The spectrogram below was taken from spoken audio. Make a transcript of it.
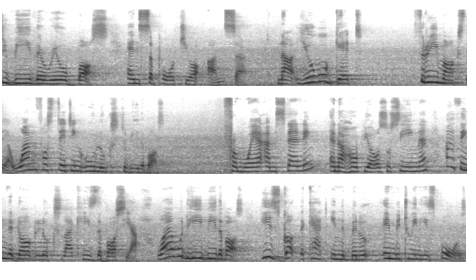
to be the real boss? and support your answer. Now, you will get three marks there. One for stating who looks to be the boss. From where I'm standing, and I hope you're also seeing that, I think the dog looks like he's the boss here. Why would he be the boss? He's got the cat in the middle, in between his paws.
